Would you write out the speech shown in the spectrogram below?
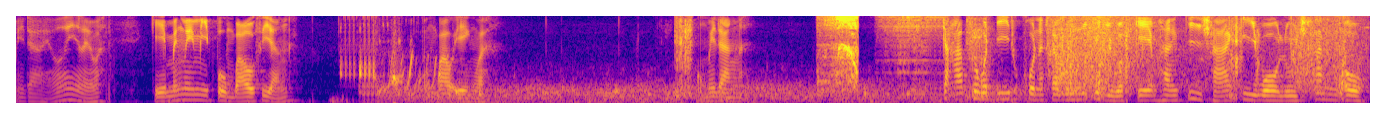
ไม่ได้เอ้ยอะไรวะ เกมแม่งไม่มีปุ่มเบาเสียง ต้องเบาเองวะคงไม่ดังนะกราบสวัสดีทุกคนนะครับ วันนี้ก็อยู่กับเกม Hungry Shark Evolution โอ้โห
